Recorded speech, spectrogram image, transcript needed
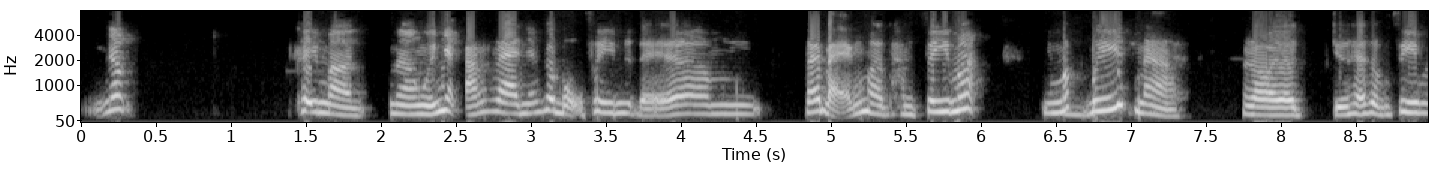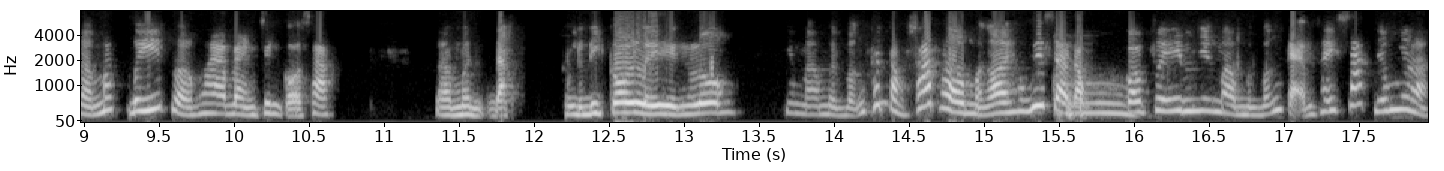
nhất khi mà uh, Nguyễn Nhật Ánh ra những cái bộ phim để tái bản mà thành phim á như mắt biết nè rồi chuyện thể thành phim là mắt biết và hoa vàng trên cỏ xanh. Là mình đặt mình đi coi liền luôn nhưng mà mình vẫn thích đọc sách hơn mọi ơi. Không biết sao đọc coi phim nhưng mà mình vẫn cảm thấy sách giống như là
